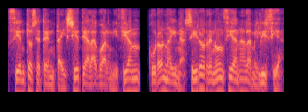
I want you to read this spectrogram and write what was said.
177 a la guarnición, Kurona y Nashiro renuncian a la milicia.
